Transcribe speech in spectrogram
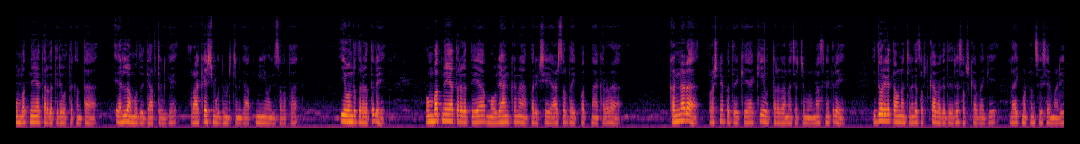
ಒಂಬತ್ತನೇ ಒಂಬತ್ತನೆಯ ತರಗತಿಯಲ್ಲಿ ಓದ್ತಕ್ಕಂಥ ಎಲ್ಲ ಮೂರು ವಿದ್ಯಾರ್ಥಿಗಳಿಗೆ ರಾಕೇಶ್ ಮುಗ್ದುಮಿಡಿ ಚಾನಲ್ಗೆ ಆತ್ಮೀಯವಾಗಿ ಸ್ವಾಗತ. ಈ ಒಂದು ತರಗತಿಯಲ್ಲಿ ಒಂಬತ್ತನೆಯ ತರಗತಿಯ ಮೌಲ್ಯಾಂಕನ ಪರೀಕ್ಷೆ ಎರಡು ಸಾವಿರದ ಇಪ್ಪತ್ತ್ನಾಲ್ಕರ ಕನ್ನಡ ಪ್ರಶ್ನೆ ಪತ್ರಿಕೆಯ ಕೀ ಉತ್ತರಗಳನ್ನು ಚರ್ಚೆ ಮಾಡೋಣ. ಸ್ನೇಹಿತರೆ, ಇದುವರೆಗೆ ತಾವು ನನ್ನ ಚೆನ್ನಾಗಿ ಸಬ್ಸ್ಕ್ರೈಬ್ ಆಗದಿದ್ದರೆ ಸಬ್ಸ್ಕ್ರೈಬ್ ಆಗಿ ಲೈಕ್ ಮಾಡಿ ಫ್ರೆಂಡ್ಸ್ಗೆ ಶೇರ್ ಮಾಡಿ.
